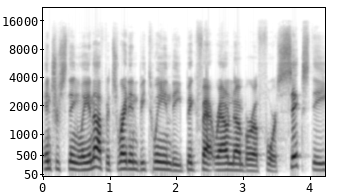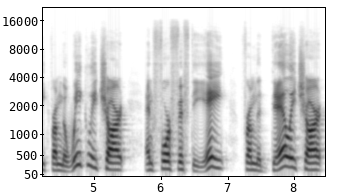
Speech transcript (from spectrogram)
Interestingly enough, it's right in between the big fat round number of 460 from the weekly chart and 458 from the daily chart,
